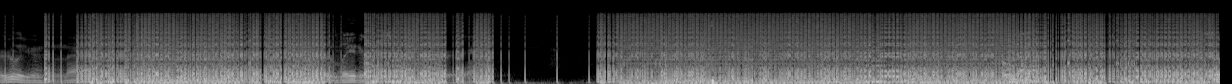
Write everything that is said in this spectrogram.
earlier than that. Or later. earlier. Oh, no. So,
